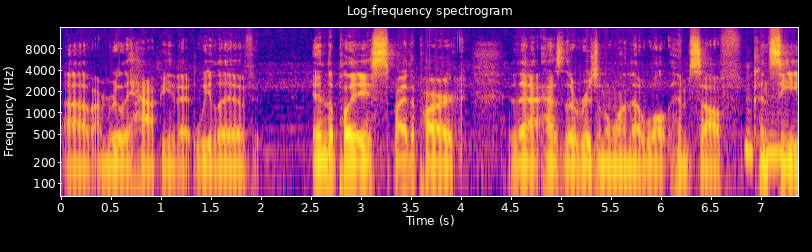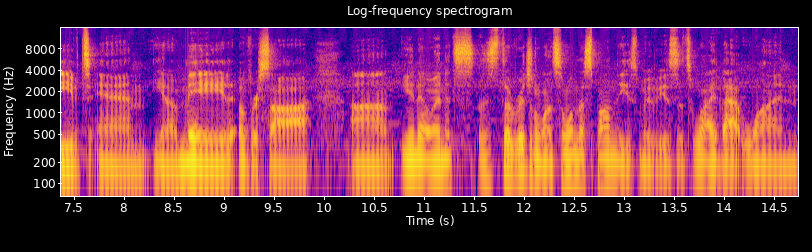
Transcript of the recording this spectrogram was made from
of i'm really happy that we live in the place by the park that has the original one that Walt himself conceived and you know made oversaw um, you know and it's it's the original one it's the one that spawned these movies it's why that one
